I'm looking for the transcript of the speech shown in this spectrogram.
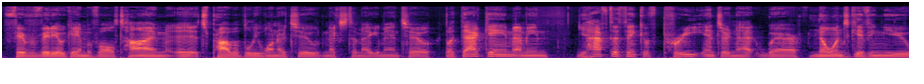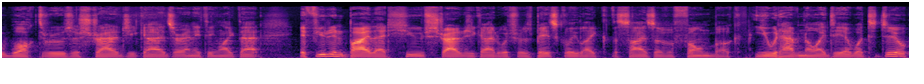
Favorite video game of all time, it's probably one or two next to Mega Man 2. But that game, I mean, you have to think of pre internet where no one's giving you walkthroughs or strategy guides or anything like that. If you didn't buy that huge strategy guide, which was basically like the size of a phone book, you would have no idea what to do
